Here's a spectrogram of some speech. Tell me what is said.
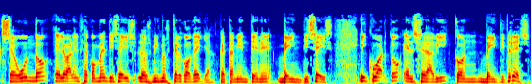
segundo el Valencia con 26, los mismos que el Godella, que también tiene 26, y cuarto el Sedaví con 23.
